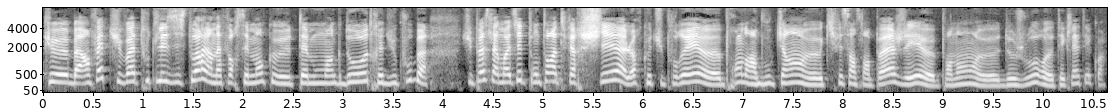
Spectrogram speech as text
que bah en fait tu vois toutes les les histoires, il y en a forcément que t'aimes moins que d'autres, et du coup, bah, tu passes la moitié de ton temps à te faire chier, alors que tu pourrais euh, prendre un bouquin euh, qui fait 500 pages et euh, pendant euh, deux jours euh, t'éclater, quoi.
